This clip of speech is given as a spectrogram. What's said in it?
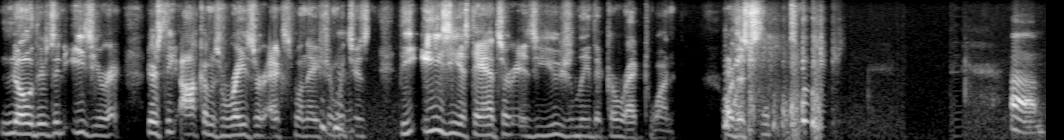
no. There's an easier. There's the Occam's razor explanation, which is the easiest answer is usually the correct one, or the Um,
